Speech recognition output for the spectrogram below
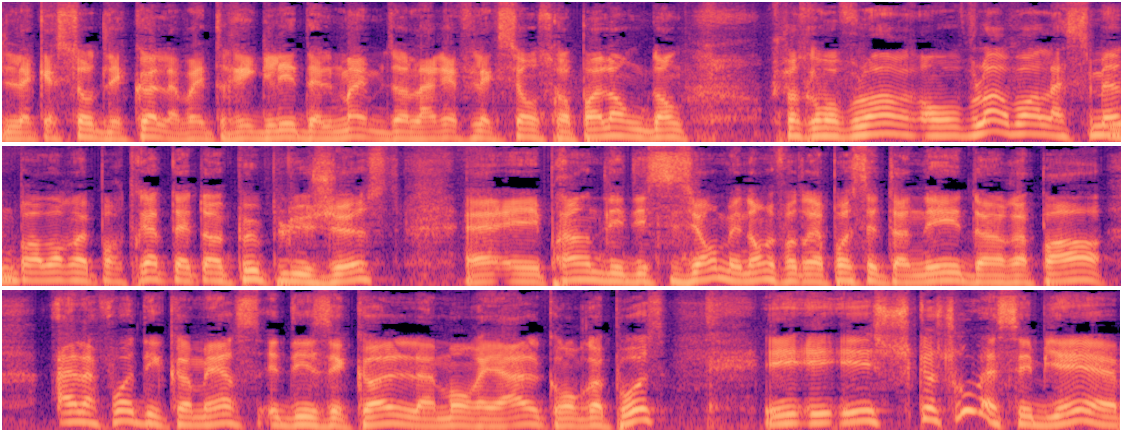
la question de l'école va être réglée d'elle-même. La réflexion sera pas longue. Donc, je pense qu'on va vouloir, vouloir avoir la semaine pour avoir un portrait peut-être un peu plus juste euh, et prendre les décisions. Mais non, il faudrait pas s'étonner d'un report à la fois des commerces et des écoles à Montréal qu'on repousse. Et, et, et, ce que je trouve assez bien,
